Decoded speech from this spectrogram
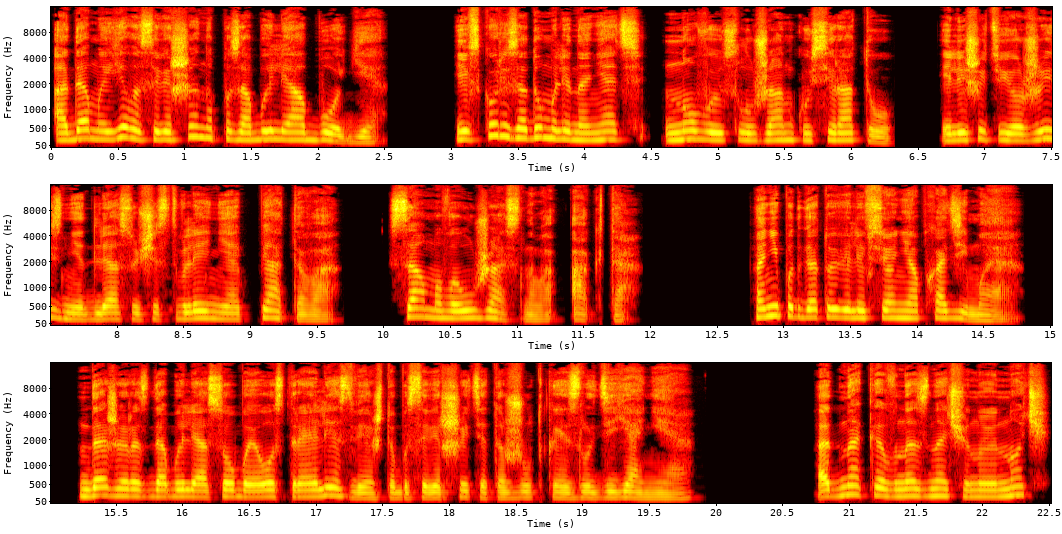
Адам и Ева совершенно позабыли о Боге и вскоре задумали нанять новую служанку-сироту и лишить ее жизни для осуществления пятого, самого ужасного акта. Они подготовили все необходимое. Даже раздобыли особое острое лезвие, чтобы совершить это жуткое злодеяние. Однако в назначенную ночь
